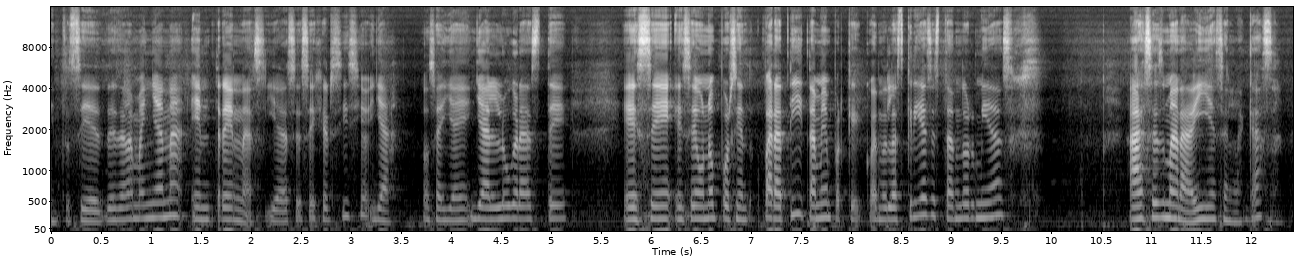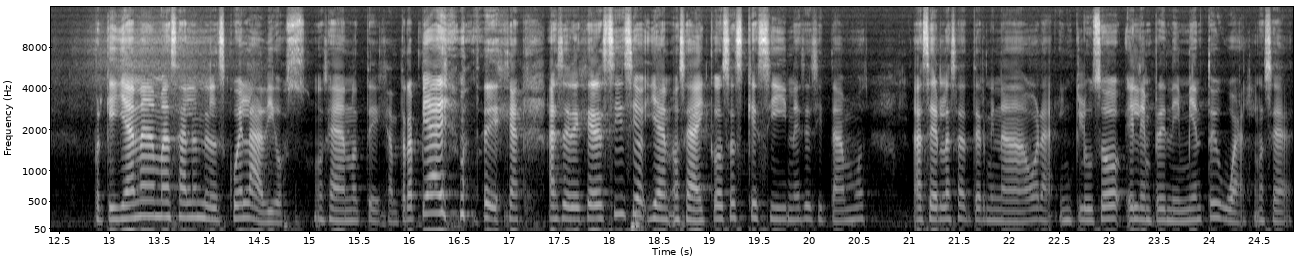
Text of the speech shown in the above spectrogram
entonces desde la mañana entrenas y haces ejercicio, ya, o sea, ya, ya lograste ese, ese 1% para ti también, porque cuando las crías están dormidas, haces maravillas en la casa. Porque ya nada más salen de la escuela, adiós. O sea, no te dejan trapear, ya no te dejan hacer ejercicio. Ya, o sea, hay cosas que sí necesitamos hacerlas a determinada hora. Incluso el emprendimiento igual. O sea,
